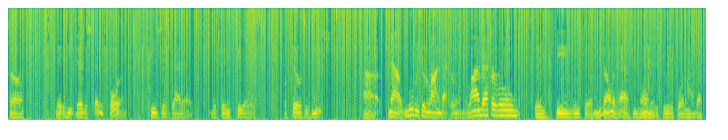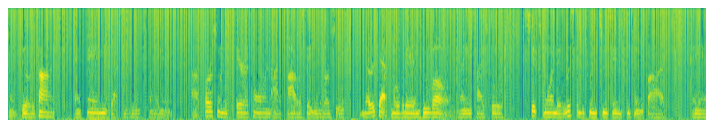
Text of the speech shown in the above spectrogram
So he, there's a space for him. He's just got to make sure he feels fulfills his niche. Uh, now, moving to the linebacker room. The linebacker room is being refilled. You can only have normally three to four linebackers on the field at a time, and FAMU's got some dudes coming in. Uh, first one is Eric Horn out of Iowa State University. Another cat from over there in Duval, Lanes High School. 6'1", they listed between 210 and 225, and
